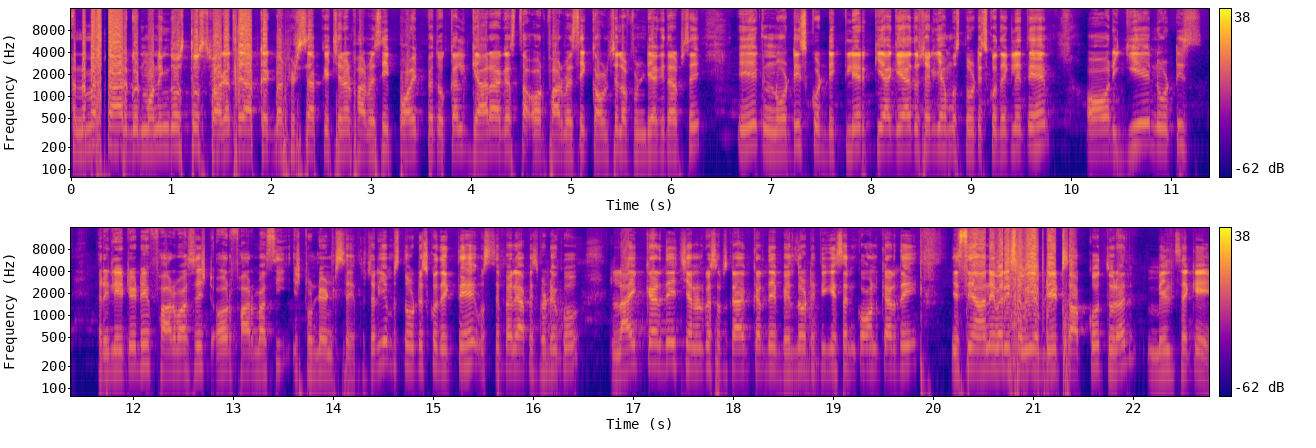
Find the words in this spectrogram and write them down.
नमस्कार गुड मॉर्निंग दोस्तों, स्वागत है आपका एक बार फिर से आपके चैनल फार्मेसी पॉइंट पे। तो कल 11 अगस्त और फार्मेसी काउंसिल ऑफ़ इंडिया की तरफ़ से एक नोटिस को डिक्लेयर किया गया है। तो चलिए हम उस नोटिस को देख लेते हैं और ये नोटिस रिलेटेड है फार्मासिस्ट और फार्मेसी स्टूडेंट से। तो चलिए हम इस नोटिस को देखते हैं। उससे पहले आप इस वीडियो को लाइक कर दें चैनल को सब्सक्राइब कर दें बिल नोटिफिकेशन को ऑन कर दें, जिससे आने वाली सभी अपडेट्स आपको तुरंत मिल सके।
